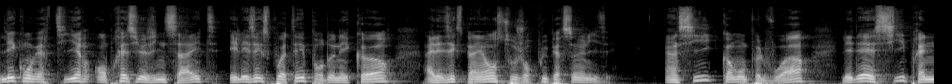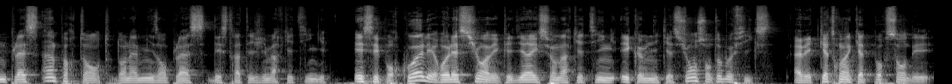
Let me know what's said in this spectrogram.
les convertir en précieux insights et les exploiter pour donner corps à des expériences toujours plus personnalisées. Ainsi, comme on peut le voir, les DSI prennent une place importante dans la mise en place des stratégies marketing. Et c'est pourquoi les relations avec les directions marketing et communication sont au beau fixe, avec 84% des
